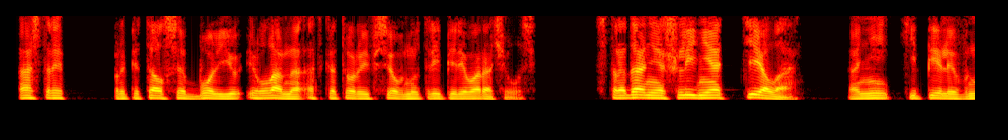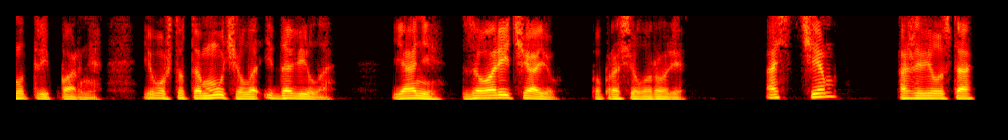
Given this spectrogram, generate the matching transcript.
Астре пропитался болью Илана, от которой все внутри переворачивалось. Страдания шли не от тела, они кипели внутри парня. Его что-то мучило и давило. «Яни, завари чаю», — попросил Рори. — А с чем? — оживилась та.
